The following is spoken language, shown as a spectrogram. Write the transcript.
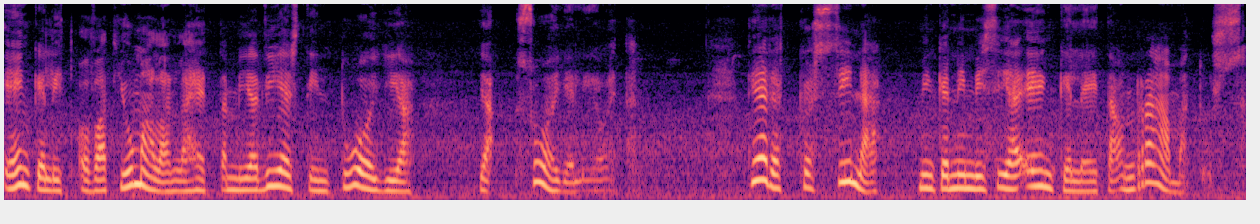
Enkelit ovat Jumalan lähettämiä viestin tuojia ja suojelijoita. Tiedätkö sinä, minkä nimisiä enkeleitä on raamatussa?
